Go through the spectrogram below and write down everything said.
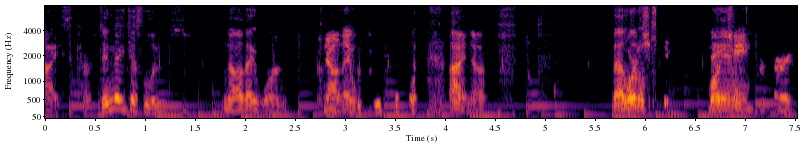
Ice Kirk. Didn't they just lose? No, they won. No, they won. I know. That more little ch- kid. More change for Kirk.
